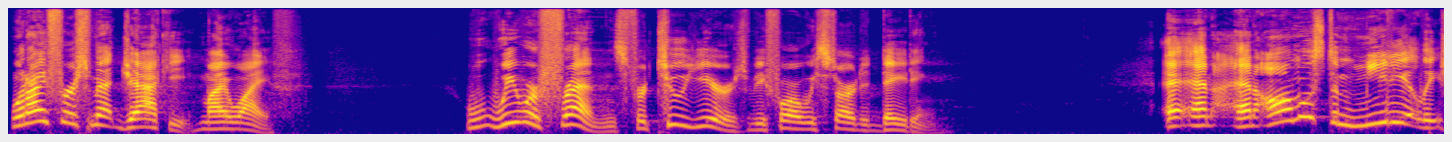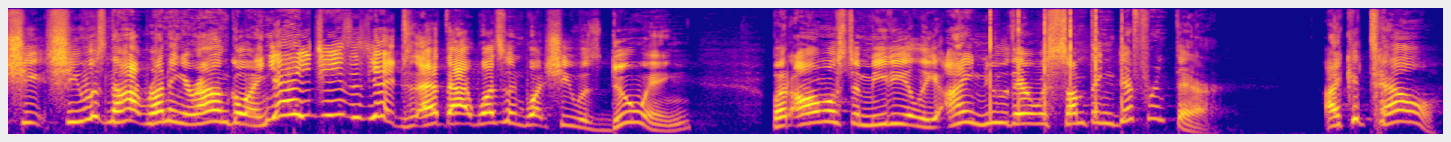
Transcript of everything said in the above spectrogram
When I first met Jackie, my wife, we were friends for two years before we started dating. And, and, and, almost immediately, she, she was not running around going, Yay, Jesus, yay. That, that wasn't what she was doing. But almost immediately, I knew there was something different there. I could tell.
